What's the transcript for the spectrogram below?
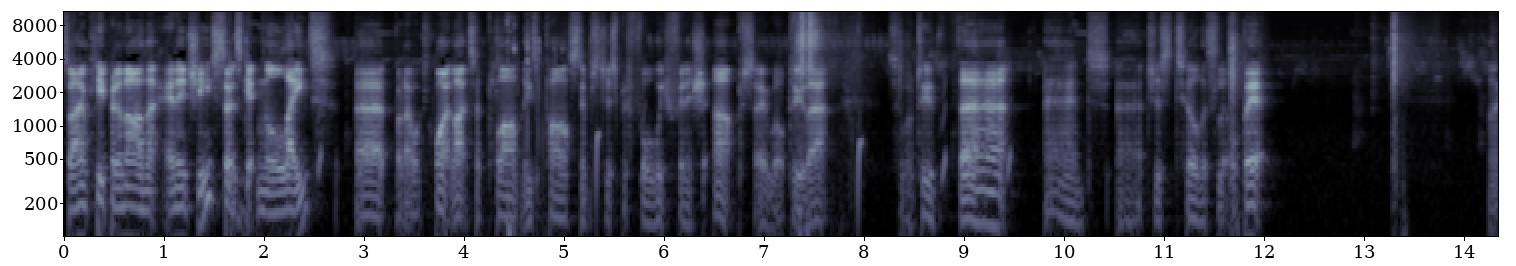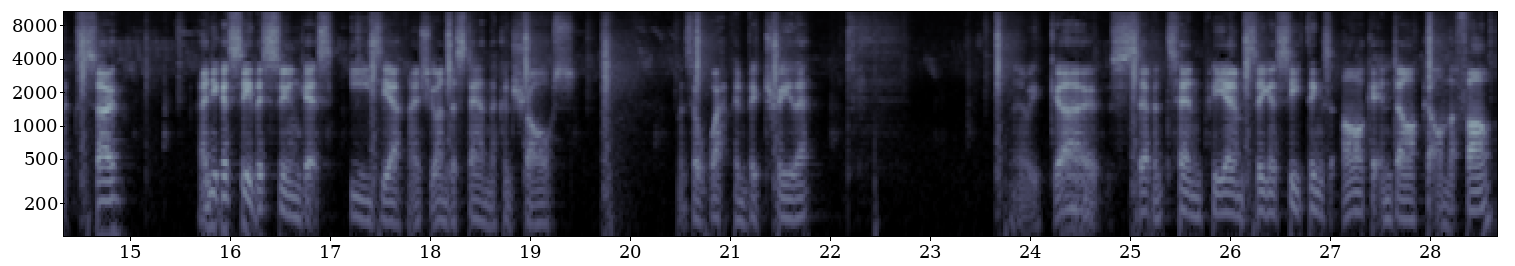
So I'm keeping an eye on that energy, so it's getting late, uh, but I would quite like to plant these parsnips just before we finish up, so we'll do that. So we'll do that, and uh, just till this little bit, like so. And you can see this soon gets easier as you understand the controls. There's a whapping big tree there. There we go, 7.10 p.m. So you can see things are getting darker on the farm.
